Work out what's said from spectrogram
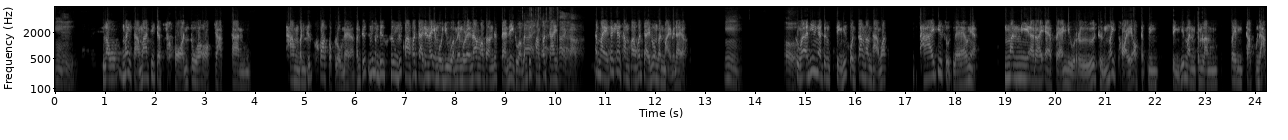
อืมอืม เราไม่สามารถที่จะถอนตัวออกจากการทำบันทึกข้อตกลงได้เหรอบันทึกนี่มันบันทึกคือบันทึกความเข้าใจด้วยนะ MOU อะ Memorandum of Understanding ถูกไหมบันทึกความเข้าใจใช่ครับ ทำไมก็แค่ทำความเข้าใจร่วมกันใหม่ไม่ได้เหรอ อืมเออถูกไหมอันนี้ไงเป็นสิ่งที่คนตั้งคำถามว่า ท้ายที่สุดแล้วเนี่ย มันมีอะไรแอบแฝงอยู่หรือถึงไม่ถอยออกจากสิ่งที่มันกำลังเป็นกับดัก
